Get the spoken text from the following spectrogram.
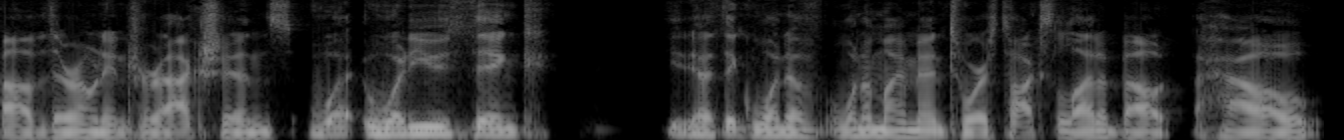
of their own interactions. What what do you think you know, I think one of one of my mentors talks a lot about how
